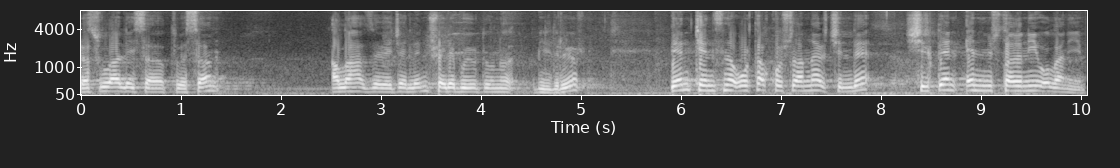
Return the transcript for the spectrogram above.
Resulullah aleyhissalatü vesselam Allah azze ve celle'nin şöyle buyurduğunu bildiriyor. Ben kendisine ortak koşulanlar içinde şirkten en müstahini olanıyım.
